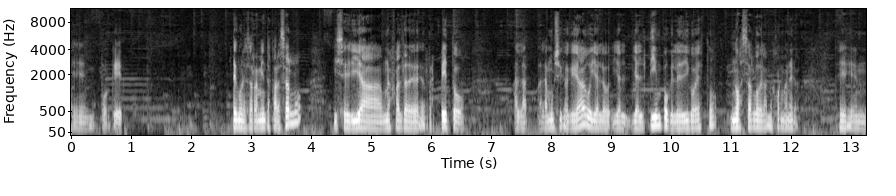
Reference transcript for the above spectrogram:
eh, porque tengo las herramientas para hacerlo. Y sería una falta de respeto a la, a la música que hago y, a lo- y al, y al tiempo que le dedico a esto, no hacerlo de la mejor manera. Eh,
